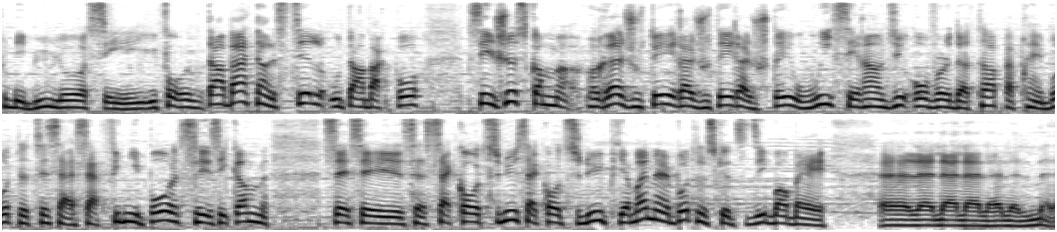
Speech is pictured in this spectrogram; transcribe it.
tout début, là, c'est, il faut t'embarques dans le style ou t'embarques pas. C'est juste comme rajouter, rajouter, rajouter. Oui, c'est rendu over the top après un bout. ça, ça finit pas. C'est, comme. c'est- c'est- ça- continue, continue. Puis il y a même un bout où ce que tu dis, bon, ben. euh,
